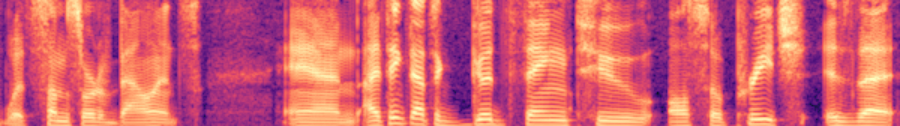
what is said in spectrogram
with some sort of balance. And I think that's a good thing to also preach is that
